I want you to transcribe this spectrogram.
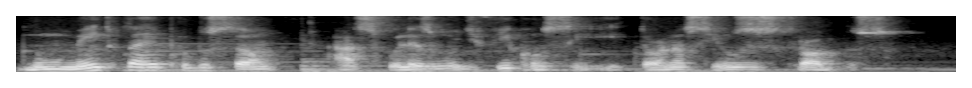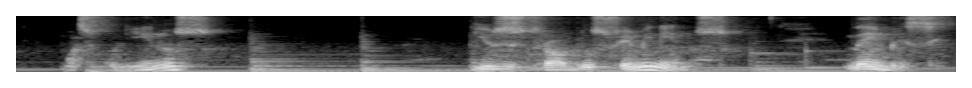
No momento da reprodução, as folhas modificam-se e tornam-se os estróbilos, masculinos e os estróbilos femininos. Lembre-se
